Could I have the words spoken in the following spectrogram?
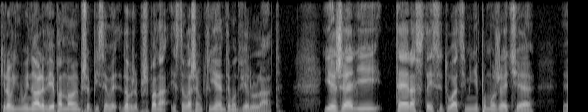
Kierownik mówi, no ale wie pan, mamy przepisy. Ja mówię, Dobrze, proszę pana, jestem waszym klientem od wielu lat. Jeżeli teraz w tej sytuacji mi nie pomożecie, yy,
